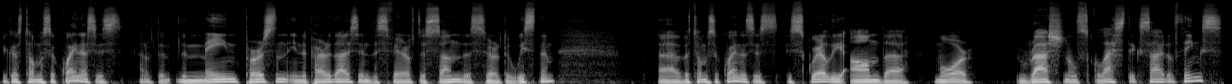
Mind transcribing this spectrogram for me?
Because Thomas Aquinas is kind of the, the main person in the paradise in the sphere of the sun, the sphere of the wisdom. Uh, but Thomas Aquinas is, is squarely on the more rational scholastic side of things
